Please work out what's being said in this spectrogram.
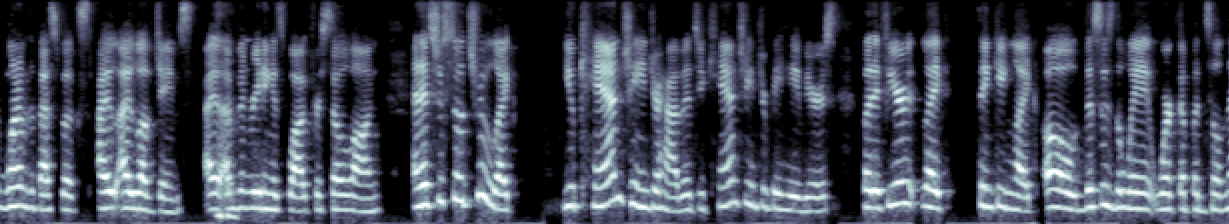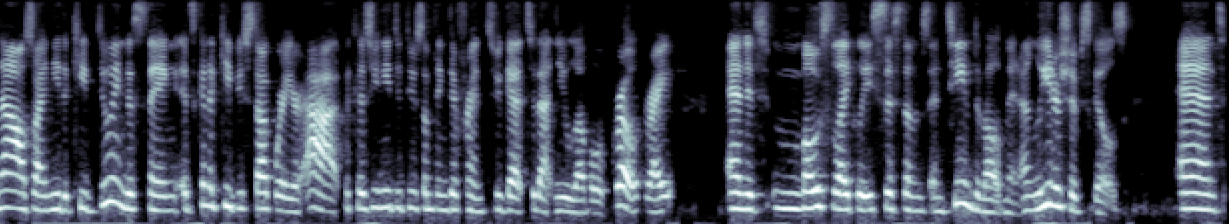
one of the best books. I I love James. I, I've been reading his blog for so long. And it's just so true. Like you can change your habits. You can change your behaviors. But if you're like thinking like oh this is the way it worked up until now so i need to keep doing this thing it's going to keep you stuck where you're at because you need to do something different to get to that new level of growth right and it's most likely systems and team development and leadership skills and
